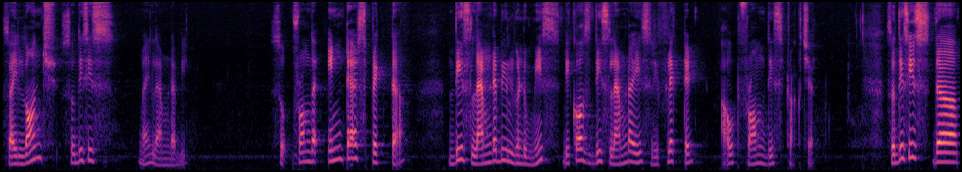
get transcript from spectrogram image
So, I launch. So, this is my lambda b. So, from the entire spectra this lambda b will going to miss because this lambda is reflected out from this structure. So, this is the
